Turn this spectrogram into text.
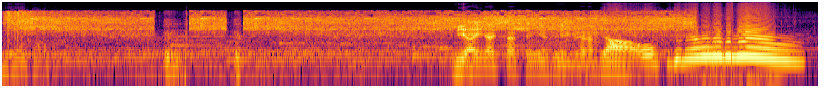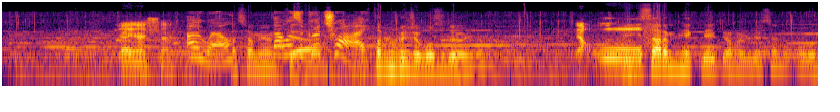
gibi oldu ama. Bir yayın açsana seni izleyeyim ya. Ya of yapamadım ya. Yayın açsana. Oh well, Açamıyorum that ki was a ya. good try. Alttan yapınca bozuluyor oyun ama. Ya of. Bilgisayarımı hackleyip yapabilirsen olur.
